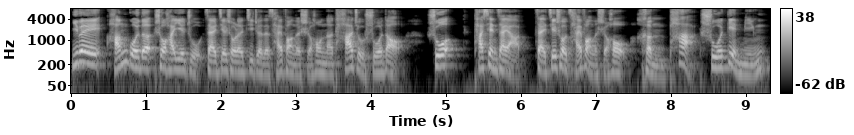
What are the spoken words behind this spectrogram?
一位韩国的受害业主在接受了记者的采访的时候呢，他就说到：“说他现在呀在接受采访的时候很怕说店名，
